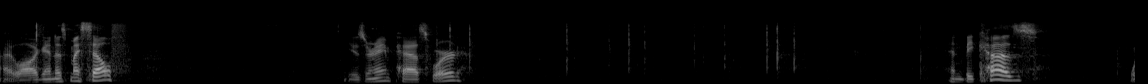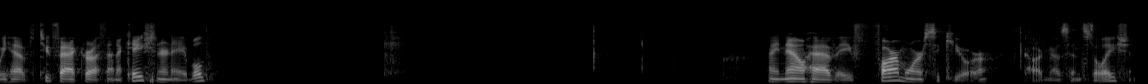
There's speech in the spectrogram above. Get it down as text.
I log in as myself, username, password, and because we have two-factor authentication enabled, I now have a far more secure Cognos installation.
